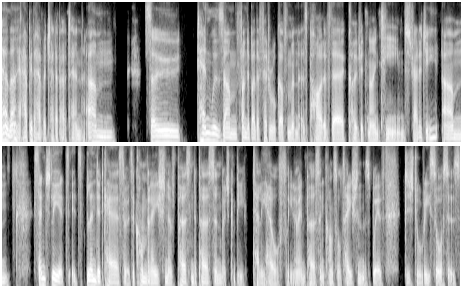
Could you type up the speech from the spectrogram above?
Yeah no happy to have a chat about TEN um so TEN was um, funded by the federal government as part of their COVID 19 strategy. Um, essentially, it's, it's blended care. So it's a combination of person to person, which can be telehealth, you know, in person consultations with digital resources.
